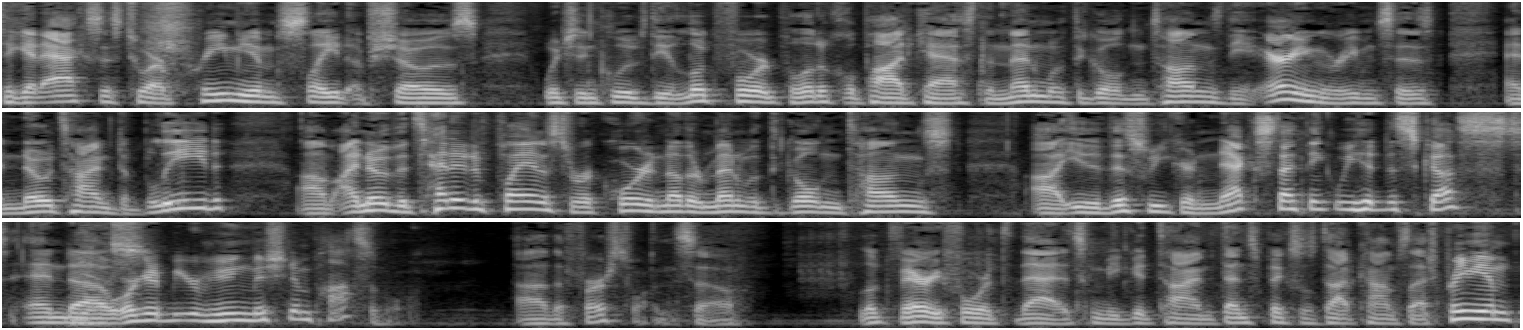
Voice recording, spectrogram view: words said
to get access to our premium slate of shows, which includes the Look Forward Political Podcast, The Men with the Golden Tongues, The Airing Grievances, and No Time to Bleed. Um, I know the tentative plan is to record another Men with the Golden Tongues uh, either this week or next, I think we had discussed. And uh, Yes. we're going to be reviewing Mission Impossible, uh, the first one. So look very forward to that. It's going to be a good time. densepixels.com slash premium.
